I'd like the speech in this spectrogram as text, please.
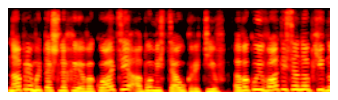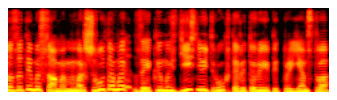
напрями та шляхи евакуації або місця укриттів. Евакуюватися необхідно за тими самими маршрутами, за якими здійснюють рух територією підприємства,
